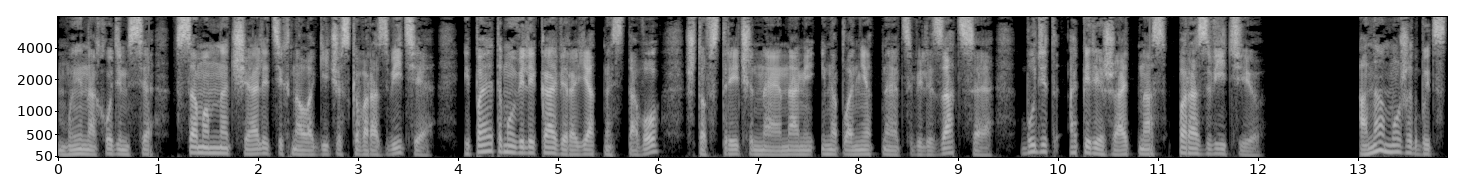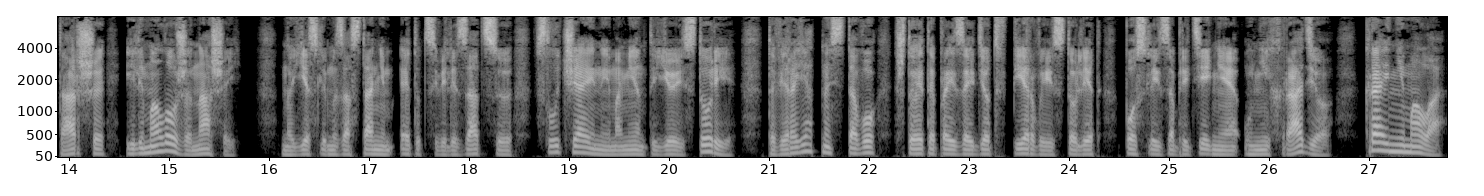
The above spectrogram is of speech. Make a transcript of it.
мы находимся в самом начале технологического развития, и поэтому велика вероятность того, что встреченная нами инопланетная цивилизация будет опережать нас по развитию. Она может быть старше или моложе нашей, но если мы застанем эту цивилизацию в случайный момент ее истории, то вероятность того, что это произойдет в первые сто лет после изобретения у них радио, крайне мала.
